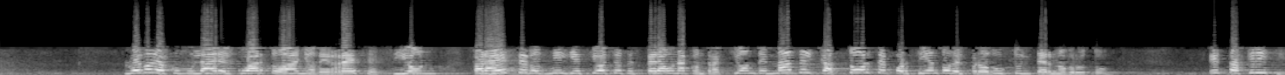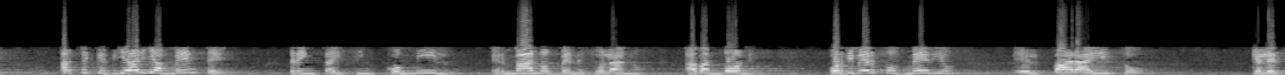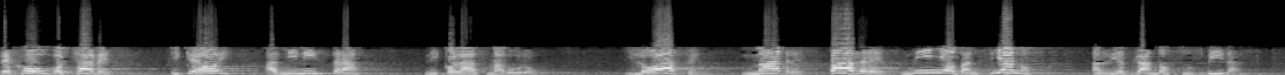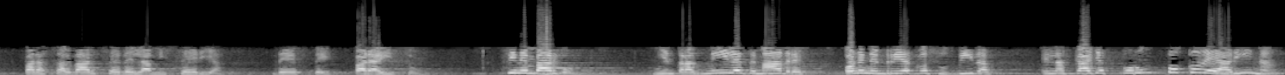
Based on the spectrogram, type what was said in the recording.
Luego de acumular el cuarto año de recesión, para este 2018 se espera una contracción de más del 14% del Producto Interno Bruto. Esta crisis hace que diariamente 35 mil hermanos venezolanos abandonen por diversos medios el paraíso que les dejó Hugo Chávez y que hoy administra Nicolás Maduro. Y lo hacen madres, padres, niños, ancianos, arriesgando sus vidas para salvarse de la miseria de este paraíso. Sin embargo, mientras miles de madres ponen en riesgo sus vidas en las calles por un poco de harina,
